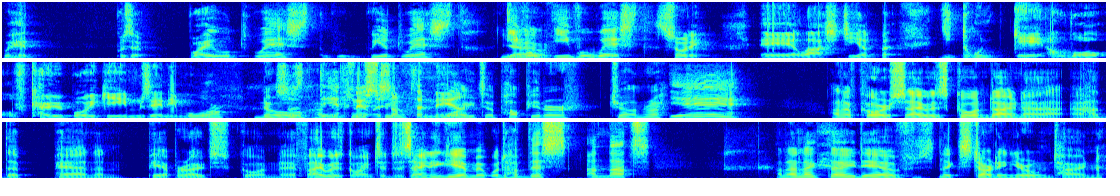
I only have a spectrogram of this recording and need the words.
We had, was it Wild West, Weird West, Yeah. Evil, Evil West? Sorry, uh, last year. But you don't get a lot of cowboy games anymore. No, So there's and it definitely something there. Quite a popular genre. Yeah, And of course, I was going down, uh, I had the pen and paper out going, if I was going to design a game, it would have this and that. And I like the idea of like starting your own town.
